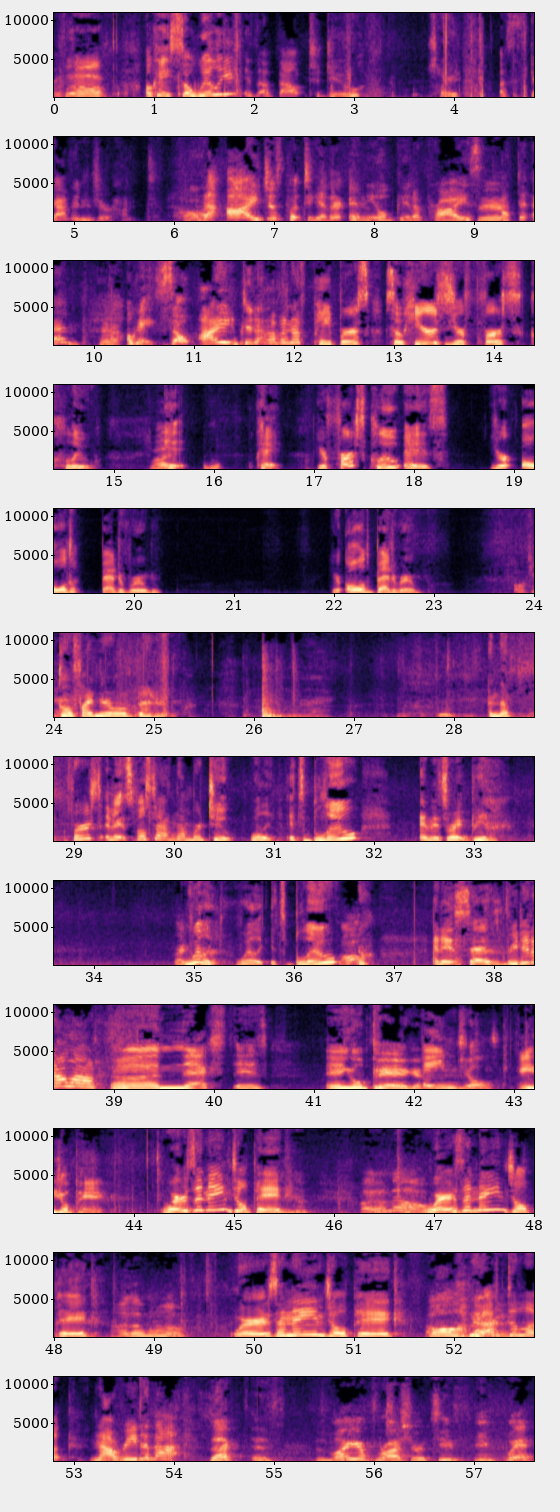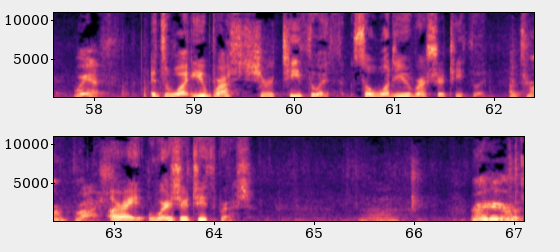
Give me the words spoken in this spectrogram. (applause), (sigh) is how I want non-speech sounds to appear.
what's up? Okay, so Willie is about to do, sorry, a scavenger hunt oh. that I just put together, and you'll get a prize at the end. Okay, so I didn't have enough papers, so here's your first clue. What? It, okay, your first clue is your old bedroom. Your old bedroom. okay. Go find your old bedroom. And the first, and it's supposed to have number two. Willie, it's blue, and it's right behind. Right Willie, here? Willie, it's blue, Oh. and it says, read it out loud. Uh, next is Angel Pig. Angel. Angel Pig. Where's an angel pig? (laughs) I don't know. Where's an angel pig? I don't know. Where's an angel pig? Oh, You have to look. Now read it that. That is, is what you brush your teeth with. With It's what you brush your teeth with. So what do you brush your teeth with? a toothbrush. All right, where's your toothbrush? Uh, right here.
